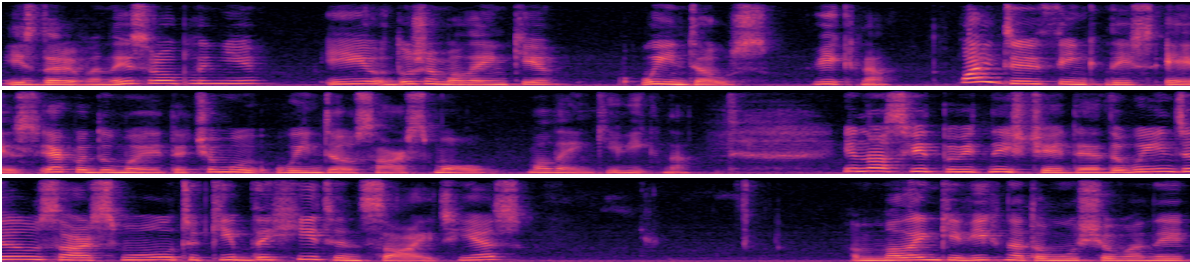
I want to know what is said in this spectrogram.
Із деревини зроблені, і дуже маленькі windows, вікна. Why do you think this is? Як ви думаєте, чому windows are small, маленькі вікна? І у нас відповідь нижче йде. The windows are small to keep the heat inside, yes? маленькі вікна, тому що вони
